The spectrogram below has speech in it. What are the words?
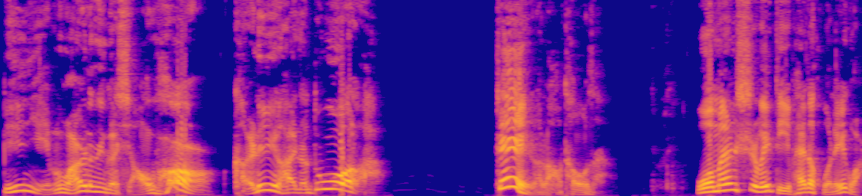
比你们玩的那个小炮可厉害的多了。这个老头子，我们视为底牌的火雷管，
